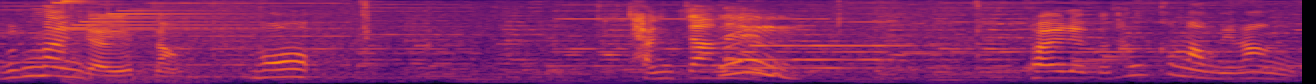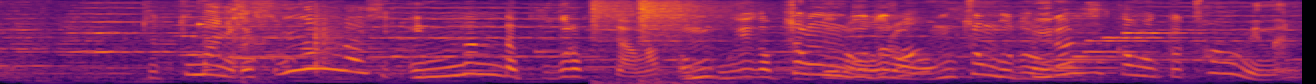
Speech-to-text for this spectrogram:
무슨 말인지 알겠다. 어, 단짠에 과일의 그 상큼함이랑 두툼하니까 씹는 맛이 있는데 부드럽지 않아? 또 고기가 엄청 부드러워서? 부드러워, 엄청 부드러워. 이런 식감은 또 처음이네.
